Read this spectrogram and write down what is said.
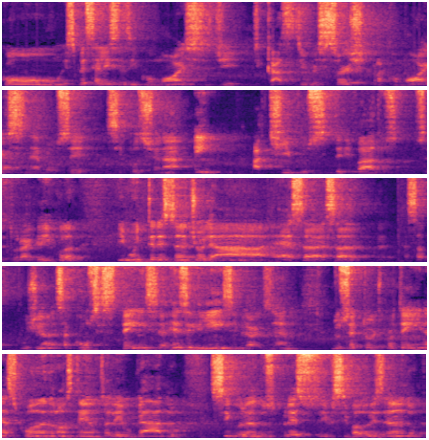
com especialistas em commodities, de, de casas de research para commodities, né? Para você se posicionar em ativos derivados do setor agrícola. E muito interessante olhar essa, essa, essa, essa consistência, resiliência, melhor dizendo, do setor de proteínas. Quando nós temos ali o gado segurando os preços e se valorizando,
